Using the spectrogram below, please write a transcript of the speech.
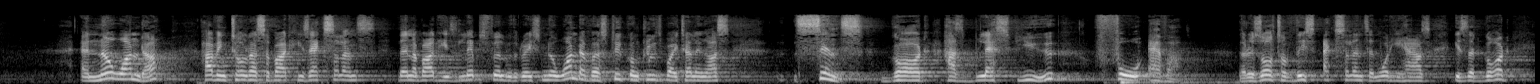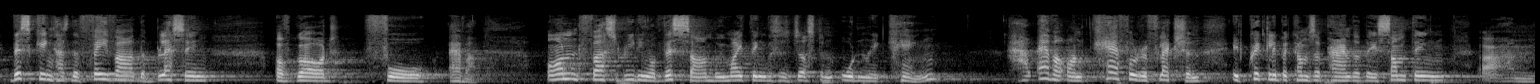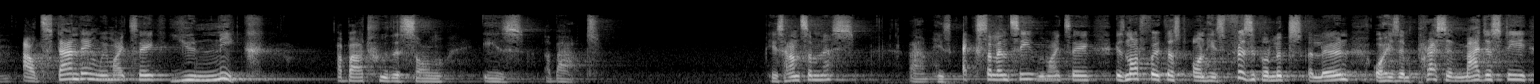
And no wonder, having told us about his excellence, then about his lips filled with grace, no wonder verse 2 concludes by telling us, since God has blessed you forever. The result of this excellence and what he has is that God, this king has the favor, the blessing of God forever. On first reading of this psalm, we might think this is just an ordinary king. However, on careful reflection, it quickly becomes apparent that there's something um, outstanding, we might say, unique about who this song is about. His handsomeness, um, his excellency, we might say, is not focused on his physical looks alone or his impressive majesty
